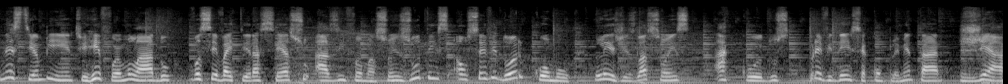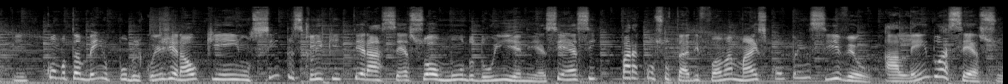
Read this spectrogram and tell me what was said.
Neste ambiente reformulado, você vai ter acesso às informações úteis ao servidor, como legislações, acordos, previdência complementar, GAP, como também o público em geral que em um simples clique terá acesso ao mundo do INSS para consultar de forma mais compreensível. Além do acesso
